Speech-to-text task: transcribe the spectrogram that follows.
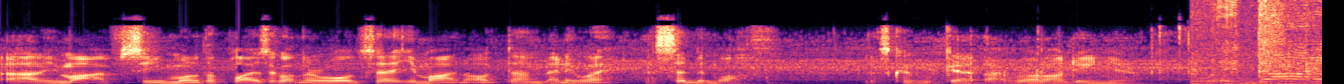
Uh, you might have seen one of the players I got in the rewards here, you might not have done. Anyway, let's send him off. Let's go get that Ronaldinho.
